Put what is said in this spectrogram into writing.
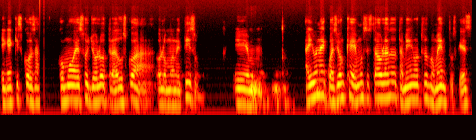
en X cosa, cómo eso yo lo traduzco a, o lo monetizo. Em, hay una ecuación que hemos estado hablando también en otros momentos, que es,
